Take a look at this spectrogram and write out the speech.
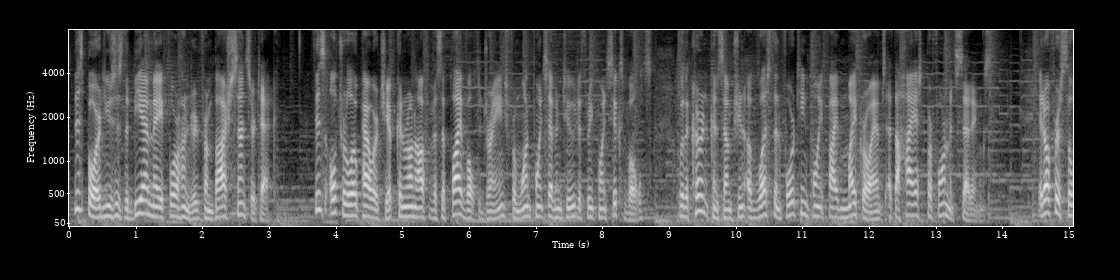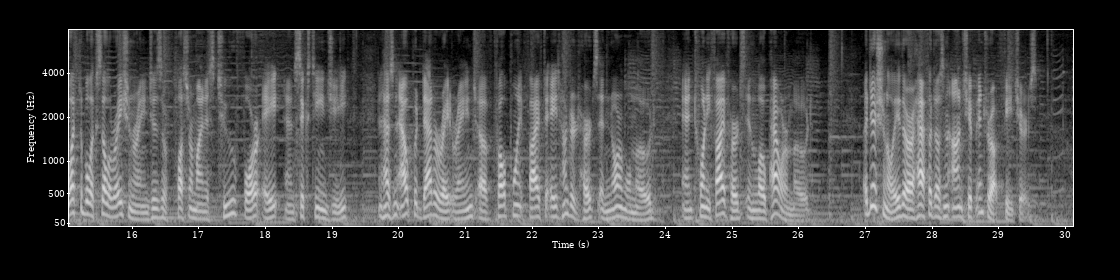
This board uses the BMA 400 from Bosch Sensortec. This ultra-low power chip can run off of a supply voltage range from 1.72 to 3.6 volts with a current consumption of less than 14.5 microamps at the highest performance settings. It offers selectable acceleration ranges of plus or minus 2, 4, 8, and 16 G, and has an output data rate range of 12.5 to 800 Hz in normal mode and 25 Hz in low power mode. Additionally, there are half a dozen on-chip interrupt features,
